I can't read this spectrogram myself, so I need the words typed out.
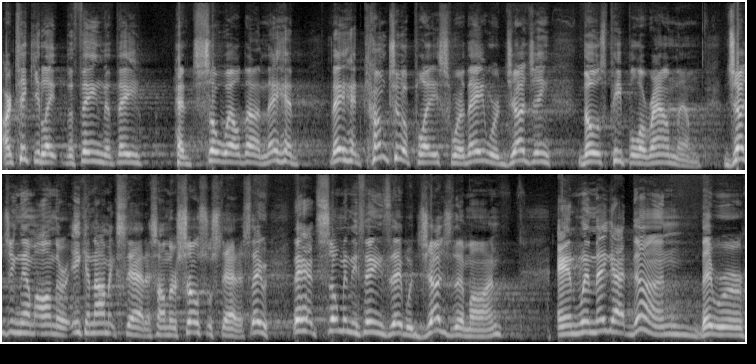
articulate the thing that they had so well done. They had, they had come to a place where they were judging those people around them, judging them on their economic status, on their social status. They, they had so many things they would judge them on. And when they got done, they were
